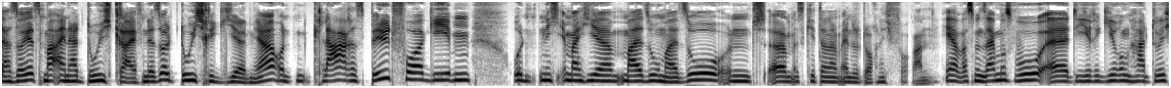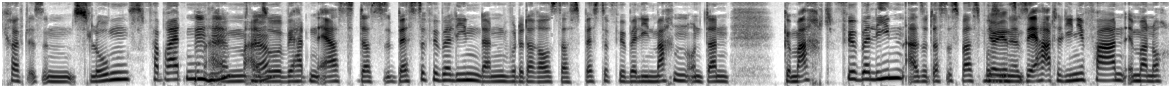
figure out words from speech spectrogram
da soll jetzt mal einer durchgreifen, der soll durchregieren, ja, und ein klares Bild vorgeben und nicht immer hier mal so, mal so und ähm, es geht dann am Ende doch nicht voran. Ja, was man sagen muss, wo äh, die Regierung hart durchgreift, ist im Slogans verbreiten. Mhm, ähm, also ja. wir hatten erst das Beste für Berlin, dann wurde daraus das Beste für Berlin machen und dann gemacht für Berlin. Also das ist was, wo Ja, sie eine sehr harte Linie fahren, immer noch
